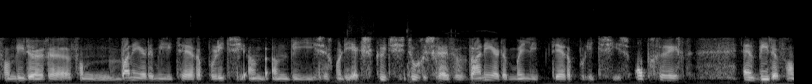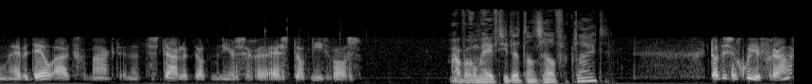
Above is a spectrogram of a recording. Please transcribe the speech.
van, wie er, uh, van wanneer de militaire politie aan, aan wie zeg maar, die executies toegeschreven... wanneer de militaire politie is opgericht... en wie ervan hebben deel uitgemaakt. En het is duidelijk dat meneer S. dat niet was. Maar waarom heeft hij dat dan zelf verklaard? Dat is een goede vraag.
